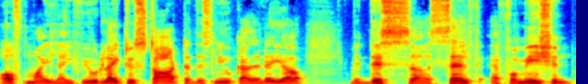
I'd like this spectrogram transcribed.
of my life. We would like to start this new calendar year with this uh, self affirmation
